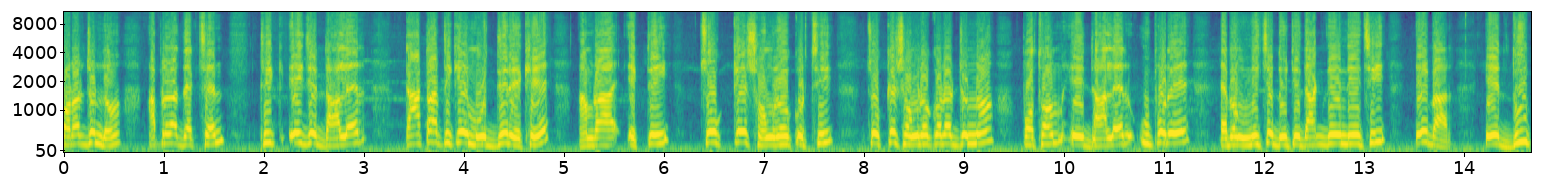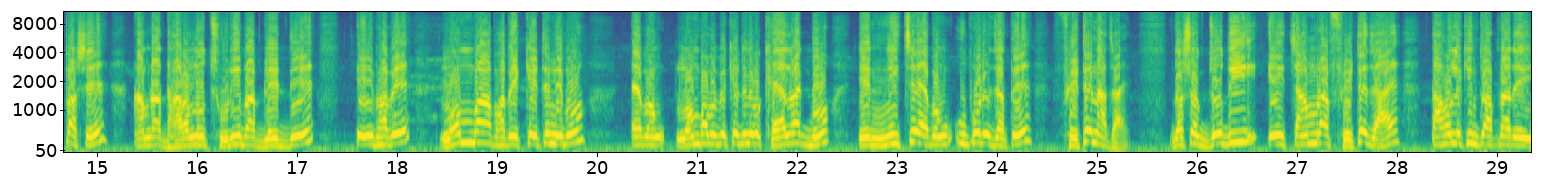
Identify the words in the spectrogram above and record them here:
করার জন্য আপনারা দেখছেন ঠিক এই যে ডালের কাঁটাটিকে মধ্যে রেখে আমরা একটি চোখকে সংগ্রহ করছি। চোখকে সংগ্রহ করার জন্য প্রথম এই ডালের উপরে এবং নিচে দুইটি দাগ দিয়ে নিয়েছি। এবার এর দুই পাশে আমরা ধারালো ছুরি বা ব্লেড দিয়ে এইভাবে লম্বাভাবে কেটে নেব এবং লম্বাভাবে কেটে নেব। খেয়াল রাখব, এর নিচে এবং উপরে যাতে ফেটে না যায়। দর্শক, যদি এই চামড়া ফেটে যায়, তাহলে কিন্তু আপনার এই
